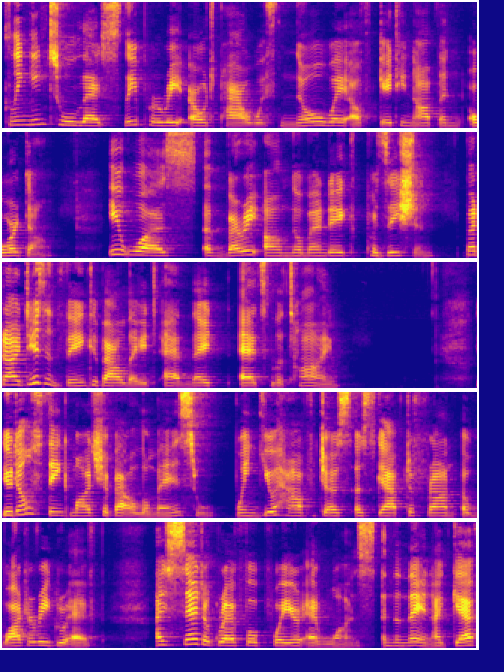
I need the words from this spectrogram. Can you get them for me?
clinging to that slippery old pile with no way of getting up and or down. It was a very unromantic position, but I didn't think about it at, that, at the time. You don't think much about romance when you have just escaped from a watery grave. I said a grateful prayer at once, and then I gave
